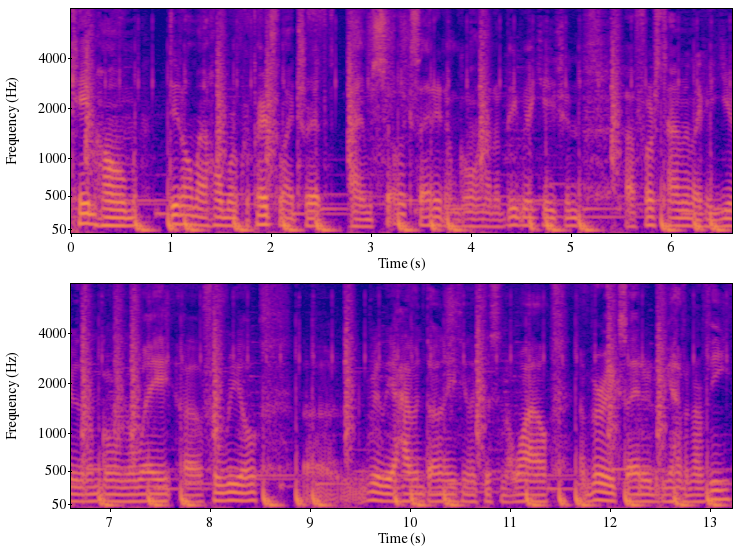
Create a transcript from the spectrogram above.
came home, did all my homework, prepared for my trip. I am so excited. I'm going on a big vacation. Uh, first time in like a year that I'm going away uh, for real. Really, I haven't done anything like this in a while. I'm very excited. We have an RV,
